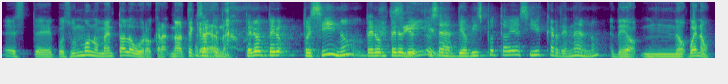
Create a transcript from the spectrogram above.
este, pues un monumento a la burocracia. No te creas. pero, pero, pues sí, ¿no? Pero, pero, de, o sea, de obispo todavía sigue cardenal, ¿no? De, no, bueno,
